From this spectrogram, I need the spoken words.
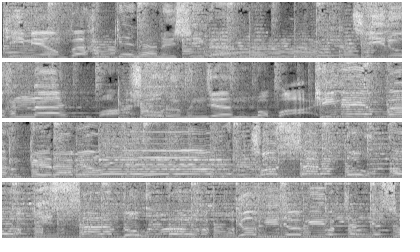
김혜영과 함께하는 시간 지루한 날 졸음운전 김혜영과 함께라면 저 사람도 여기저기 벅장개소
